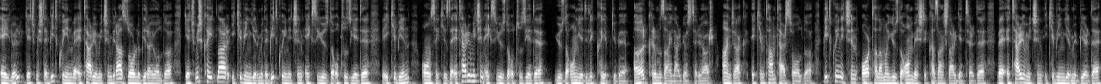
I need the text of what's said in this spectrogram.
Eylül geçmişte Bitcoin ve Ethereum için biraz zorlu bir ay oldu. Geçmiş kayıtlar 2020'de Bitcoin için eksi %37 ve 2018'de Ethereum için eksi %37, %17'lik kayıp gibi ağır kırmızı aylar gösteriyor. Ancak Ekim tam tersi oldu. Bitcoin için ortalama %15'lik kazançlar getirdi ve Ethereum için 2021'de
